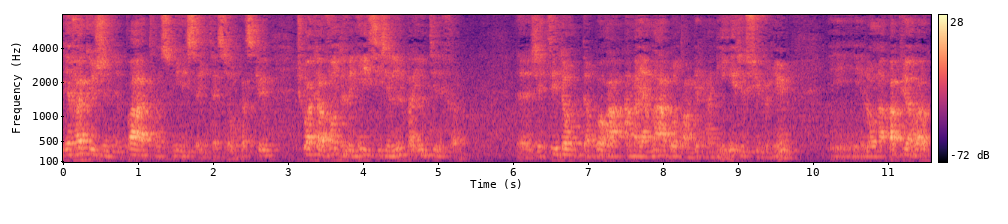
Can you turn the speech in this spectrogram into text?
Il est vrai que je n'ai pas transmis les salutations parce que je crois qu'avant de venir ici, je ne l'ai pas eu au téléphone. Euh, J'étais donc d'abord à, à donc en Birmanie, et je suis venu. Et on n'a pas pu avoir.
